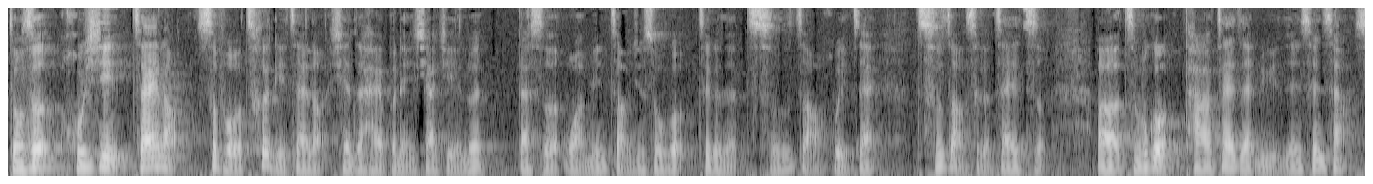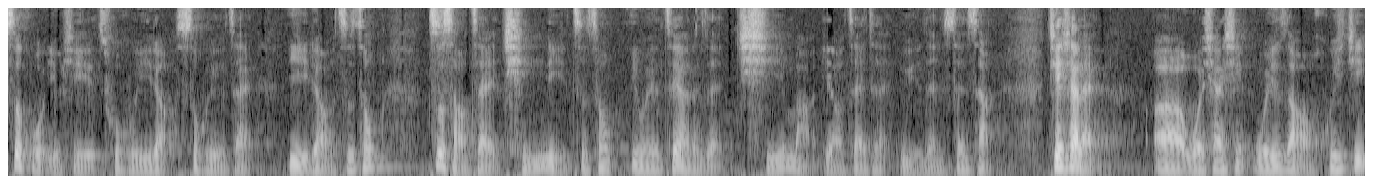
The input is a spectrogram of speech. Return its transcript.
总之，胡锡进栽了是否彻底栽了，现在还不能下结论。但是网民早就说过，这个人迟早会栽，迟早是个栽字。呃，只不过他栽在女人身上，似乎有些出乎意料，似乎又在意料之中，至少在情理之中。因为这样的人起码要栽在女人身上。接下来。呃，我相信围绕灰烬，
